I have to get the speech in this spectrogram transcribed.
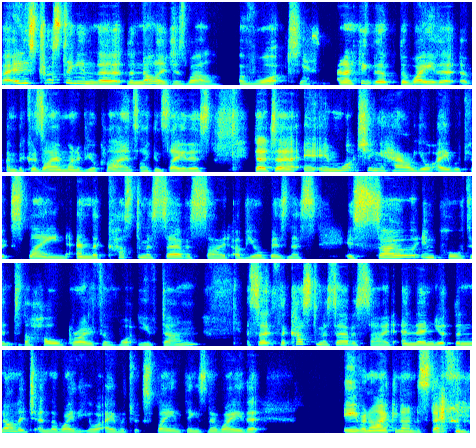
and it's trusting in the the knowledge as well of what yes. and i think that the way that and because i am one of your clients i can say this that uh, in watching how you're able to explain and the customer service side of your business is so important to the whole growth of what you've done so it's the customer service side and then you, the knowledge and the way that you're able to explain things in a way that even I can understand,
